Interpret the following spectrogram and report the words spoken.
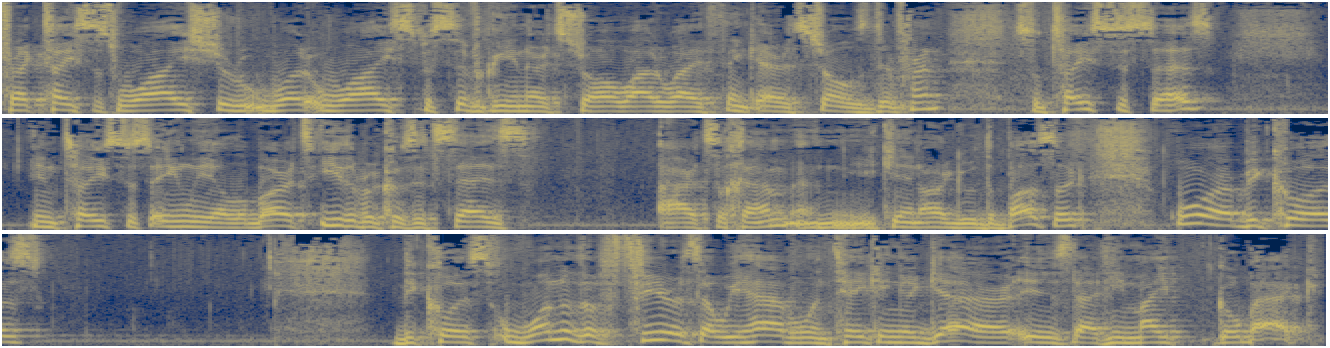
Frak why should what? Why specifically in Eretz Yisrael? Why do I think Eretz Yisrael is different? So Taisus says in Taisus Ainli Alabar, it's either because it says Artzachem, and you can't argue with the pasuk, or because because one of the fears that we have when taking a ger is that he might go back,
